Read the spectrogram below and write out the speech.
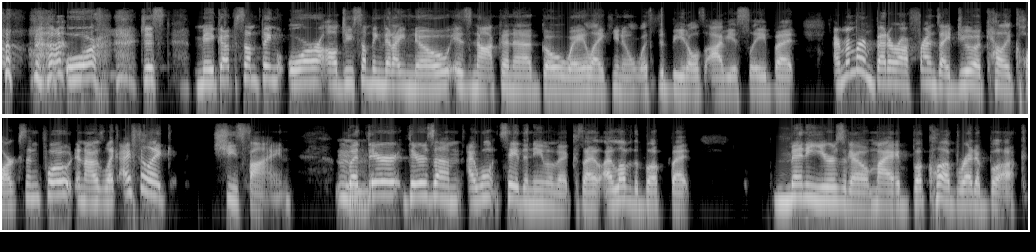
or just make up something, or I'll do something that I know is not going to go away, like, you know, with the Beatles, obviously. But I remember in Better Off Friends, I do a Kelly Clarkson quote, and I was like, I feel like she's fine. But Mm. there, there's, um, I won't say the name of it because I, I love the book, but many years ago, my book club read a book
